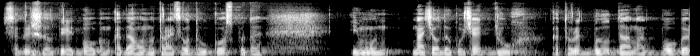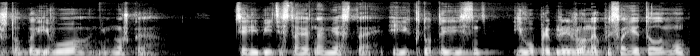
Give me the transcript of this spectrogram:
согрешил перед Богом, когда он утратил Дух Господа. Ему начал докучать Дух, который был дан от Бога, чтобы его немножко теребить и ставить на место. И кто-то из его приближенных посоветовал ему,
